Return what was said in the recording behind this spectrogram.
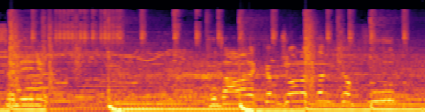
Марселиньо. Подаване към Джонатан Кафу.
